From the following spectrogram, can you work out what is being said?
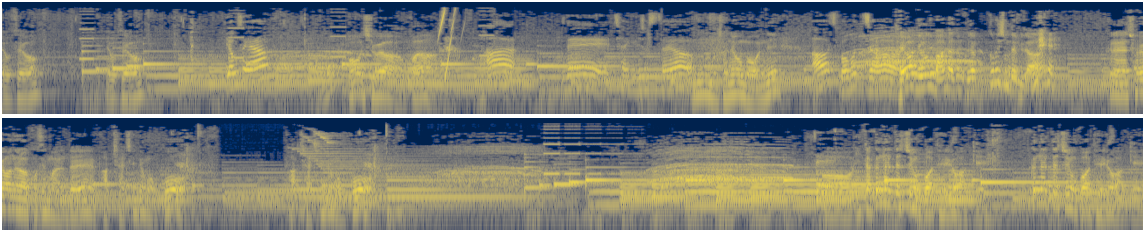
여보세요? 여보세요? 여보세요? 어, 어 지호야, 오빠야. 아, 네, 잘 계셨어요? 음, 저녁은 먹었니? 아, 먹었죠. 대화 내용이 많은데 그냥 끊으시면 됩니다. 네. 그래, 촬영하느라 고생 많은데 밥 잘 챙겨 먹고, 밥 잘 챙겨 먹고, 네. 어, 이따 끝날 때쯤 오빠 데리러 갈게. 끝날 때쯤 오빠 데리러 갈게.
